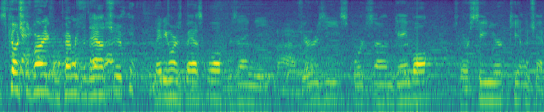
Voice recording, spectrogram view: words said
This is Coach Laverty from Pemberton Township, Lady Hornets basketball, presenting the uh, Jersey Sports Zone game ball to our senior Kaitlin Champion.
